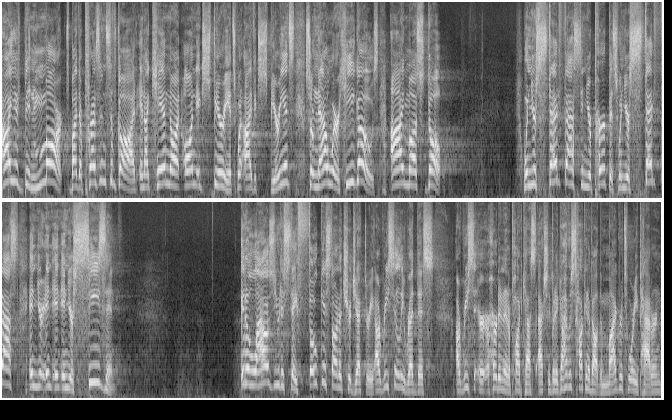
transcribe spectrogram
I have been marked by the presence of God and I cannot unexperience what I've experienced. So now where He goes, I must go. When you're steadfast in your purpose, when you're steadfast in your, in, in, in your season, it allows you to stay focused on a trajectory. I recently read this I recently er, heard it in a podcast actually, but a guy was talking about the migratory pattern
